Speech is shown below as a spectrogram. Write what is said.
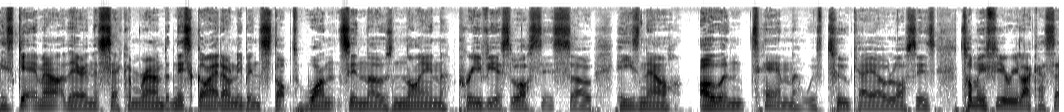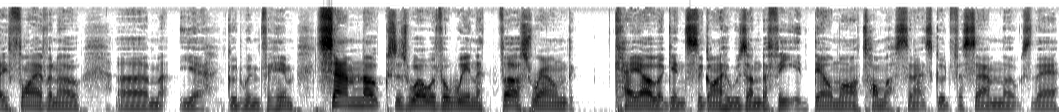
is get him out of there in the second round. And this guy had only been stopped once in those nine previous losses. So he's now 0 and 10 with two KO losses. Tommy Fury, like I say, 5 and 0. Um, yeah, good win for him. Sam Noakes as well with a win, a first round KO against the guy who was undefeated, Delmar Thomas. So that's good for Sam Noakes there.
